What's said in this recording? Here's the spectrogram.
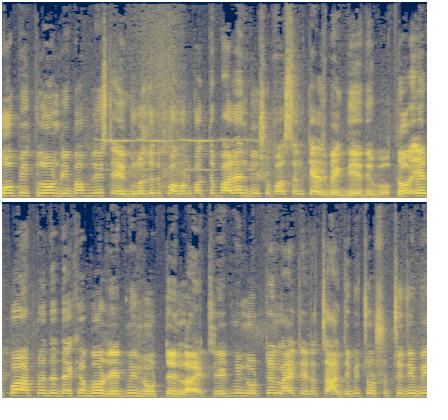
কপি ক্লোন রিভাব লিস্ট এগুলো যদি প্রমাণ করতে পারেন, দুইশো পার্সেন্ট ক্যাশব্যাক দিয়ে দিব। তো এরপর আপনাদের দেখাবো Redmi note ten lite Redmi note ten lite এটা চার জিবি চৌষট্টি জিবি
